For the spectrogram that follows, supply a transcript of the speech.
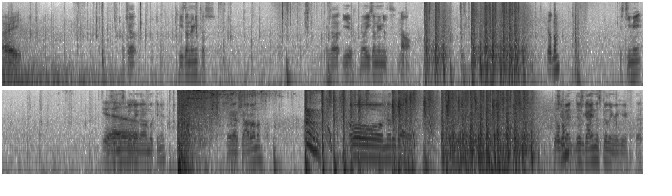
Alright. Watch out. He's underneath us. Or is that you? No, he's underneath. No. Killed him. His teammate. Yeah. He's in this building that I'm looking in. I got a shot on him. oh, another guy. Killed him? man. There's a guy in this building right here. That,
